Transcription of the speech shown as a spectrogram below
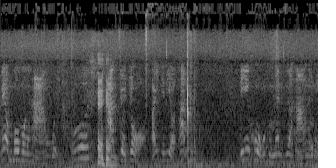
เรียกโมเมืองหางเว้ยหักโจโจ้ไปทีเดียวท่าน ตีโค้งคุณแม่นเสื้อหางนี่แม่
